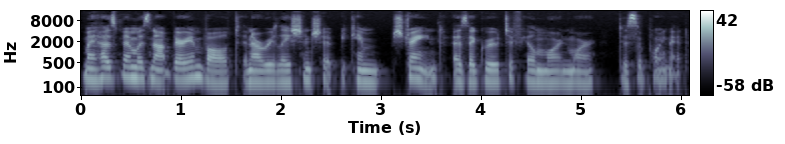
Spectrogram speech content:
My husband was not very involved, and our relationship became strained as I grew to feel more and more disappointed.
